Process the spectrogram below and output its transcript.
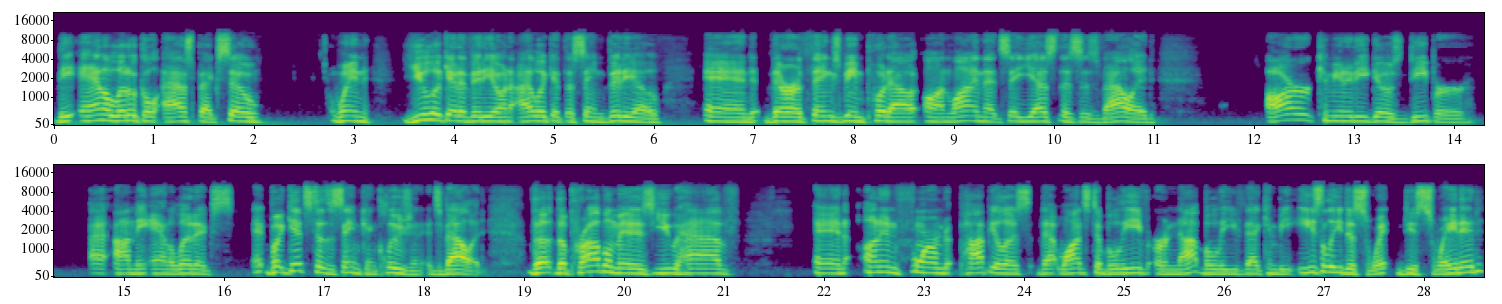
the analytical aspect. So when you look at a video and i look at the same video and there are things being put out online that say yes this is valid. Our community goes deeper on the analytics eh, but gets to the same conclusion. It's valid. The the problem is you have an uninformed populace that wants to believe or not believe that can be easily dissuaded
